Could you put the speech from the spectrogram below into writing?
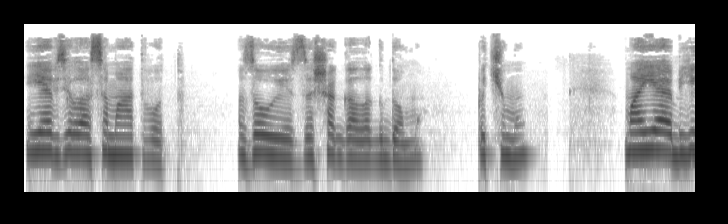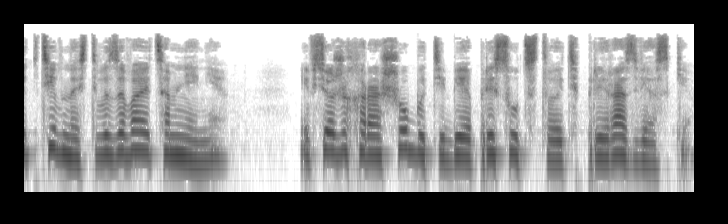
Я взяла самоотвод. Зои зашагала к дому. Почему? Моя объективность вызывает сомнения. И все же хорошо бы тебе присутствовать при развязке.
